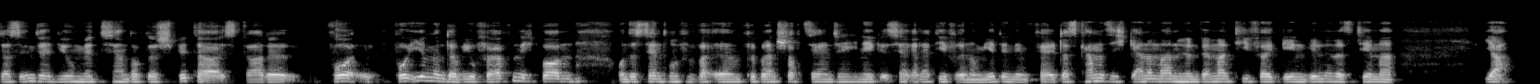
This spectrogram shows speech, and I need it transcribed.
Das Interview mit Herrn Dr. Spitter ist gerade vor, vor Ihrem Interview veröffentlicht worden und das Zentrum für, äh, für Brennstoffzellentechnik ist ja relativ renommiert in dem Feld. Das kann man sich gerne mal anhören, wenn man tiefer gehen will in das Thema. Ja,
